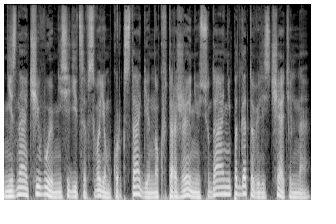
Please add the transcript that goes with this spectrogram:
Не знаю, чего им не сидится в своем Куркстаге, но к вторжению сюда они подготовились тщательно.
